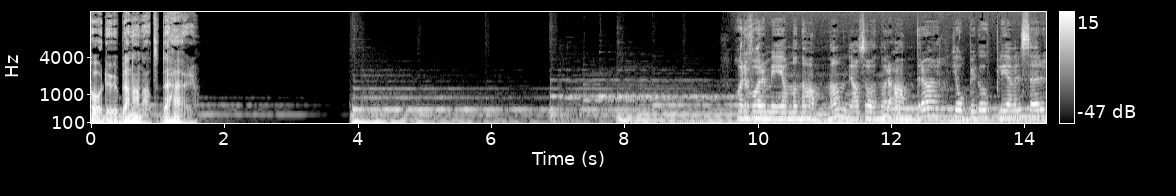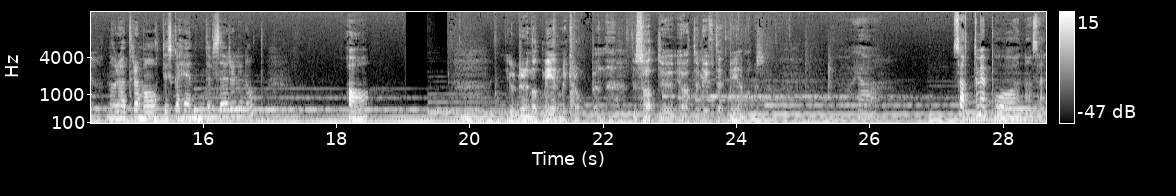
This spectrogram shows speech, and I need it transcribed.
hör du bland annat det här. Har du varit med om någon annan, alltså några andra jobbiga upplevelser? Några traumatiska händelser eller något? Ja. Gjorde du något mer med kroppen? Du sa att du, ja, att du lyfte ett ben också. Jag satte mig på någon sen.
